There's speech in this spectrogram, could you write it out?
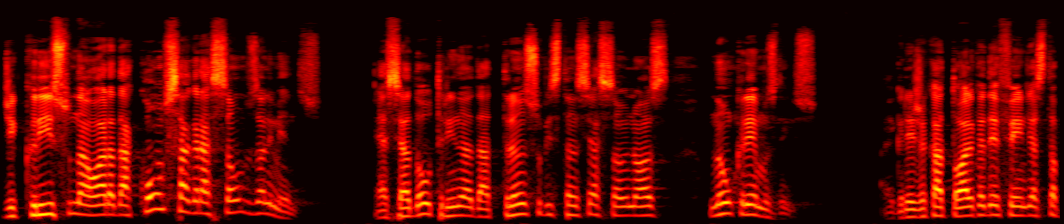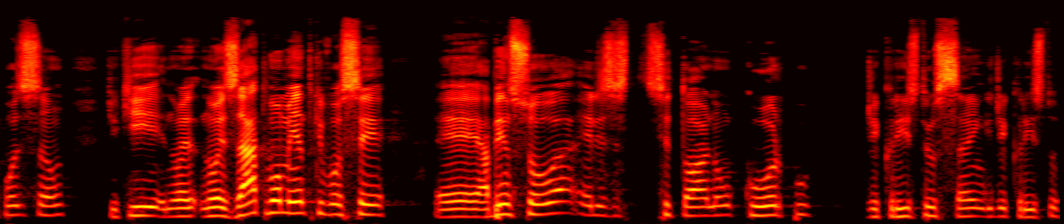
de Cristo na hora da consagração dos alimentos. Essa é a doutrina da transubstanciação e nós não cremos nisso. A Igreja Católica defende esta posição de que no, no exato momento que você é, abençoa, eles se tornam o corpo de Cristo e o sangue de Cristo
